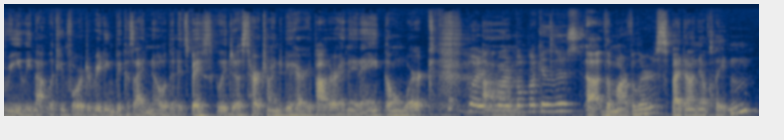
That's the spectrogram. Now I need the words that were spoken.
really not looking forward to reading because I know that it's basically just her trying to do Harry Potter and it ain't gonna work. What, um, what, book is this? Uh, the Marvelers by Dhonielle Clayton.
